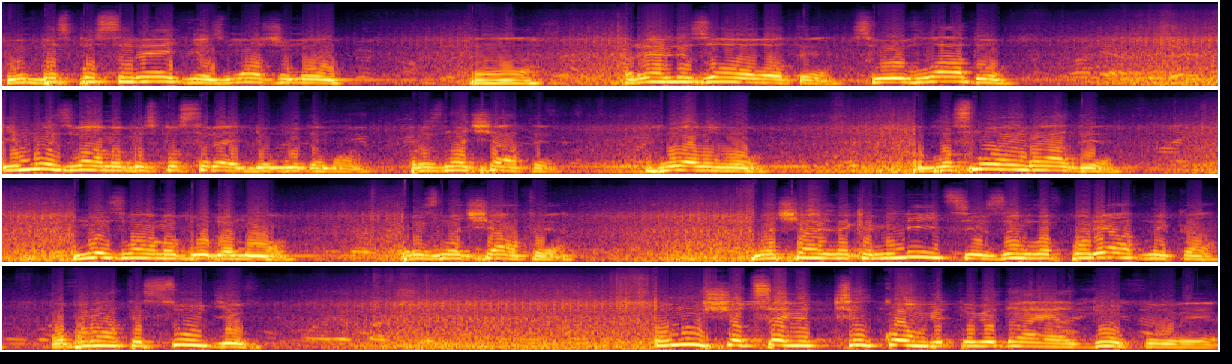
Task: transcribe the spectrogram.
ми безпосередньо зможемо е, реалізовувати свою владу і ми з вами безпосередньо будемо призначати голову обласної ради. Ми з вами будемо призначати начальника міліції, землевпорядника, обирати суддів. Тому що це від, цілком відповідає духові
